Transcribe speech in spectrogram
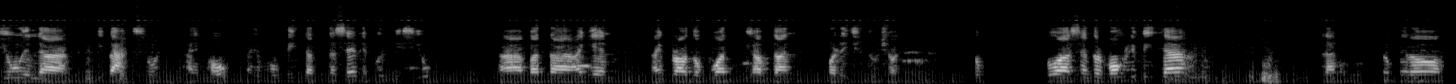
you will uh, be back soon. I hope. I'm hoping that the Senate will miss you. Uh, but uh, again, I'm proud of what you have done for the institution. To, to uh, Senator Bong Revilla, pero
